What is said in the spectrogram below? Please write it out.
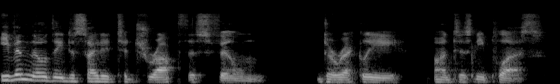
even though they decided to drop this film directly on Disney Plus,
